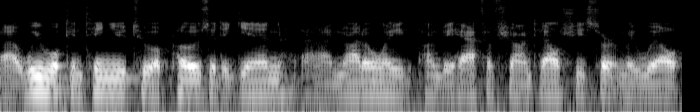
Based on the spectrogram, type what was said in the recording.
Uh, we will continue to oppose it again, uh, not only on behalf of Chantel, she certainly will,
